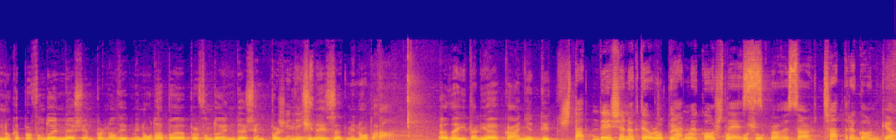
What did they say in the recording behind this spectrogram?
Nuk e përfundojnë ndeshjen për 90 minuta, por po e përfundojnë ndeshjen për 120 minuta. Edhe Italia ka një ditë... Shtatë ndeshje në këtë Europian me kohë shtesë, profesor. Ça tregon kjo?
